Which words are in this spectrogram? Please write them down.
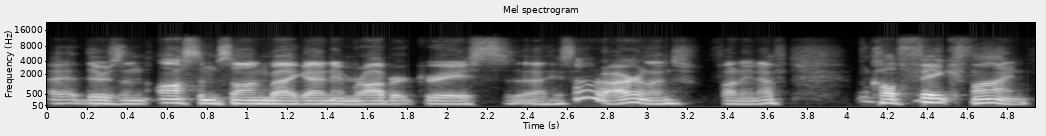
uh, there's an awesome song by a guy named Robert Grace. Uh, he's out of Ireland, funny enough, called "Fake Fine."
